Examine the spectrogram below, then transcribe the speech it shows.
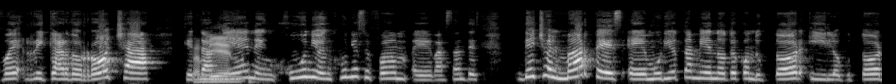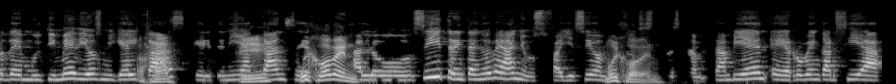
fue Ricardo Rocha, que también, en junio, en junio se fueron eh, bastantes. De hecho, el martes eh, murió también otro conductor y locutor de multimedios, Miguel Cars, que tenía cáncer. Muy joven. A los, sí, 39 años falleció. Muy joven. Pues, también eh, Rubén García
